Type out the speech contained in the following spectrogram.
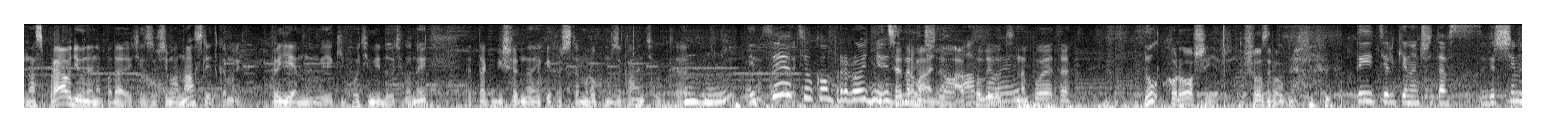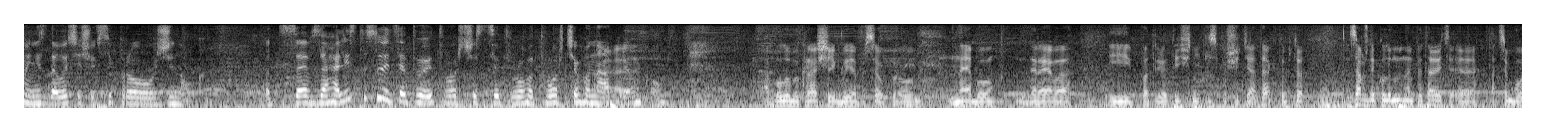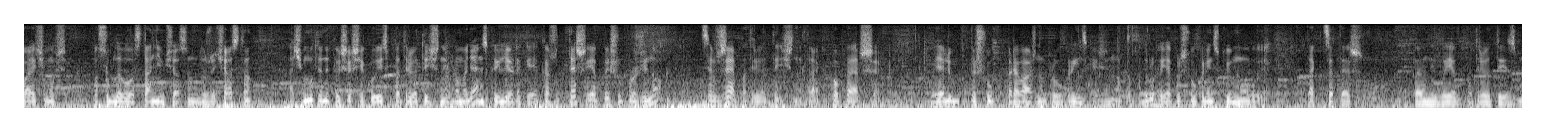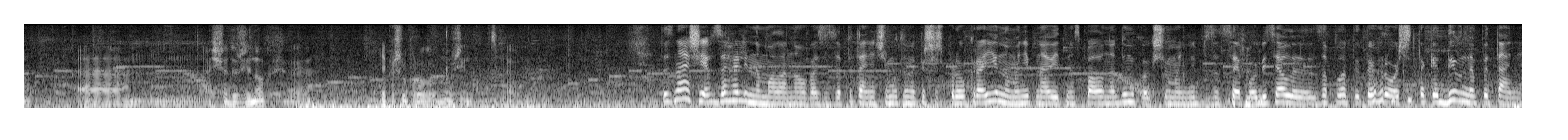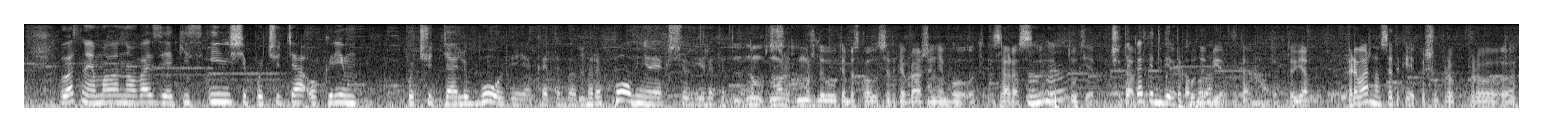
насправді вони нападають із усіма наслідками приємними, які потім ідуть. Вони так більше на якихось там рок-музикантів. тобто, І це цілком природньо і І це нормально. А коли от на поета, ну, хороший, я ж, що зроблю? Ти тільки начитав вірші, мені здалося, що всі про жінок. Це взагалі стосується твоєї творчості, твого творчого напрямку. А було б краще, якби я писав про небо, дерева і патріотичні якісь почуття. Так? Тобто завжди, коли мене питають, е, а це буває чомусь, особливо останнім часом дуже часто, а чому ти не пишеш якоїсь патріотичної громадянської лірики? Я кажу, те, що я пишу про жінок, це вже патріотично, так, по-перше. Бо я пишу переважно про українських жінок. А по-друге, я пишу українською мовою. Так, це теж певний вияв патріотизму. Е, А щодо жінок, е, я пишу про одну жінку, насправді. Ти знаєш, я взагалі не мала на увазі запитання, чому ти не пишеш про Україну. Мені б навіть не спало на думку, якщо мені за це пообіцяли заплатити гроші. Таке дивне питання. Власне, я мала на увазі якісь інші почуття, окрім почуття любові, яке тебе переповнює, якщо вірити твоїм Ну, мож- можливо, у тебе склалося таке враження, бо от зараз е, тут я читав Така підбірка таку була. добірку. Так? Тобто я переважно все-таки я пишу про, про е,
